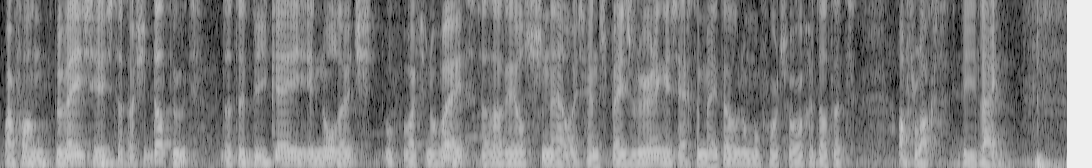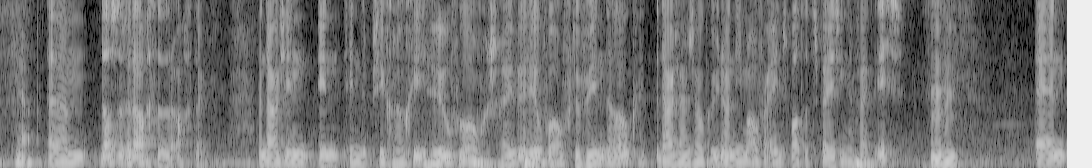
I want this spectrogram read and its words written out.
Waarvan bewezen is dat als je dat doet, dat de decay in knowledge, of wat je nog weet, dat dat heel snel is. En space learning is echt een methode om ervoor te zorgen dat het afvlakt, die lijn. Ja. Ehm, dat is de gedachte erachter. En daar is in, in, in de psychologie heel veel over geschreven, heel veel over te vinden ook. Daar zijn ze ook unaniem over eens wat het spacing effect is. Mhm. En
